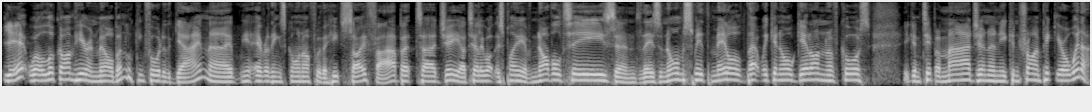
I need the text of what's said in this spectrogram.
Yeah, well, look, I'm here in Melbourne, looking forward to the game. Uh, everything's gone off with a hitch so far, but uh, gee, I tell you what, there's plenty of novelties, and there's a Norm Smith medal that we can all get on, and of course, you can tip a margin, and you can try and pick your winner.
